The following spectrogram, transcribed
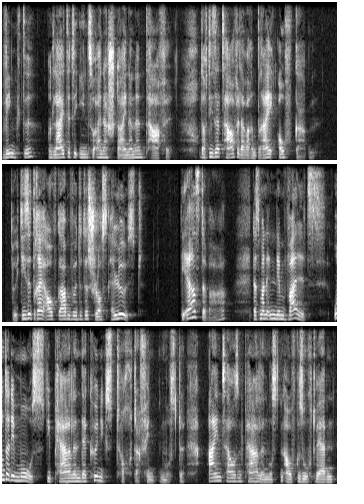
winkte und leitete ihn zu einer steinernen Tafel. Und auf dieser Tafel, da waren drei Aufgaben. Durch diese drei Aufgaben würde das Schloss erlöst. Die erste war, dass man in dem Wald unter dem Moos die Perlen der Königstochter finden musste. 1000 Perlen mussten aufgesucht werden,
